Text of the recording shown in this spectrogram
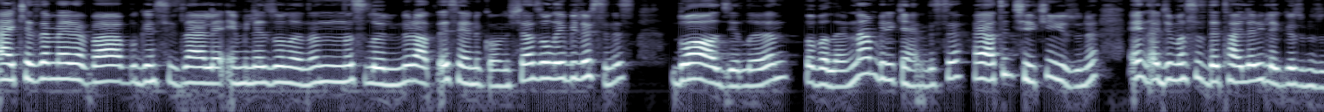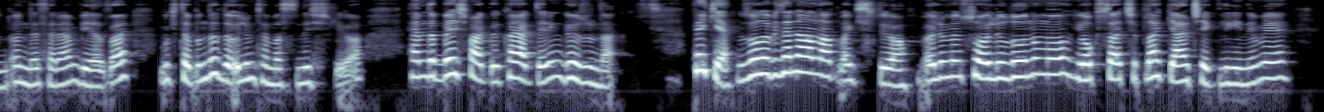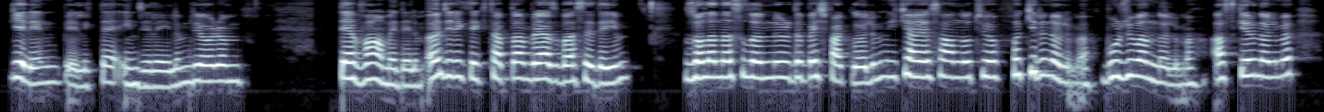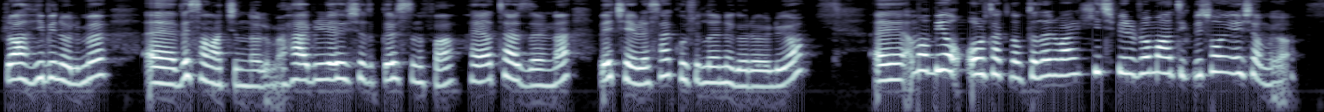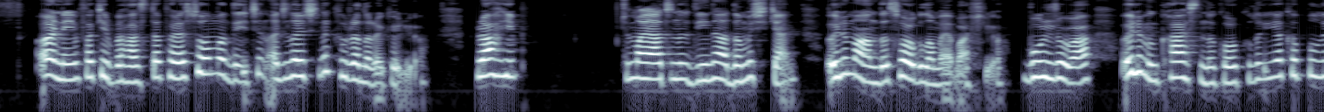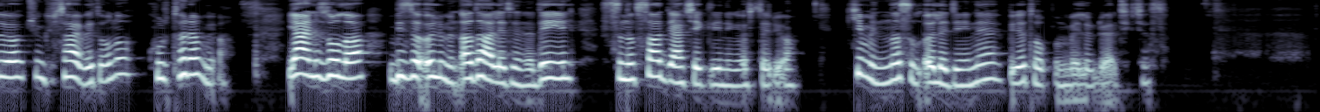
Herkese merhaba. Bugün sizlerle Emile Zola'nın Nasıl Ölünür adlı eserini konuşacağız. Zola'yı bilirsiniz. Doğalcılığın babalarından biri kendisi. Hayatın çirkin yüzünü en acımasız detaylarıyla gözümüzün önüne seren bir yazar. Bu kitabında da ölüm temasını işliyor. Hem de 5 farklı karakterin gözünden. Peki Zola bize ne anlatmak istiyor? Ölümün soyluluğunu mu yoksa çıplak gerçekliğini mi? Gelin birlikte inceleyelim diyorum devam edelim. Öncelikle kitaptan biraz bahsedeyim. Zola Nasıl Ölünür'de 5 farklı ölüm hikayesi anlatıyor. Fakirin ölümü, burjuvanın ölümü, askerin ölümü, rahibin ölümü e, ve sanatçının ölümü. Her biri yaşadıkları sınıfa, hayat tarzlarına ve çevresel koşullarına göre ölüyor. E, ama bir ortak noktaları var. Hiçbir romantik bir son yaşamıyor. Örneğin fakir bir hasta parası olmadığı için acılar içinde kıvranarak ölüyor. Rahip tüm hayatını dine adamışken ölüm anında sorgulamaya başlıyor. Burjuva ölümün karşısında korkuluya kapılıyor çünkü servet onu kurtaramıyor. Yani Zola bize ölümün adaletini değil sınıfsal gerçekliğini gösteriyor. Kimin nasıl öleceğini bile toplum belirliyor açıkçası.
